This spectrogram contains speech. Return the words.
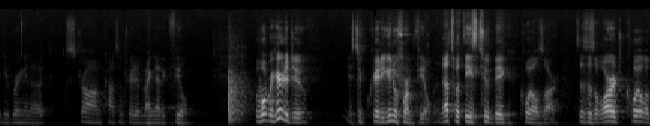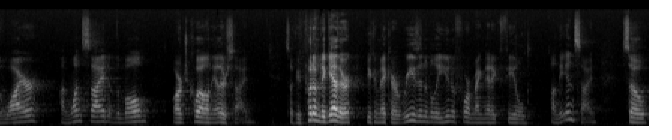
if you bring in a strong concentrated magnetic field. But what we're here to do is to create a uniform field, and that's what these two big coils are. So this is a large coil of wire on one side of the bulb, large coil on the other side. So if you put them together, you can make a reasonably uniform magnetic field on the inside. So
